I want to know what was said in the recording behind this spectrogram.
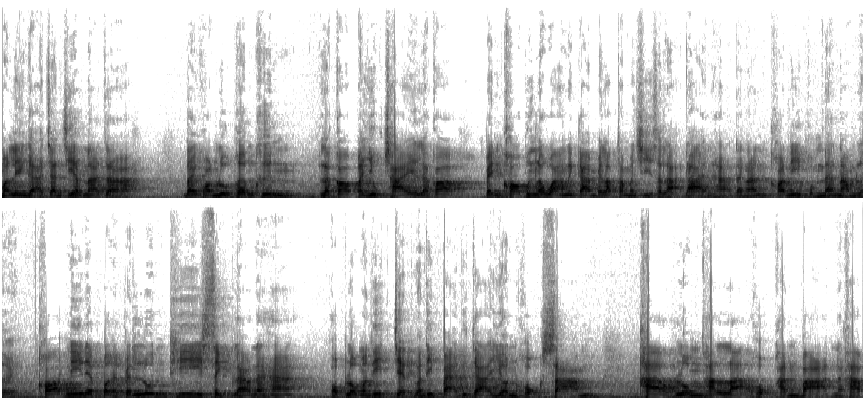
มาเรียนกับอาจารย์เจี๊ยบน่าจะ ได้ความรู้เพิ่มขึ้น แล้วก็ประยุกต์ใช้แล้วก็เป็นข้อพึงระวังในการไปรับทำบัญชีสระได้นะฮะดังนั้นคอร์สนี้ผมแนะนำเลย คอร์สนี้เนี่ยเปิดเป็นรุ่นที่ 10 แล้วนะฮะอบรมวันที่ 7 วันที่8พฤศจิกายน 63 ค่าอบรมท่านละ 6,000 บาทนะครับ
